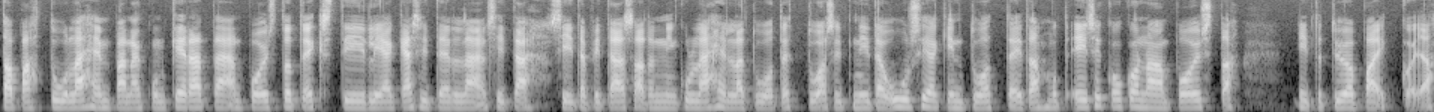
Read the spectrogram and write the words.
tapahtuu lähempänä, kun kerätään poistotekstiiliä, käsitellään sitä. Siitä pitää saada niin kuin lähellä tuotettua sit niitä uusiakin tuotteita, mutta ei se kokonaan poista niitä työpaikkoja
